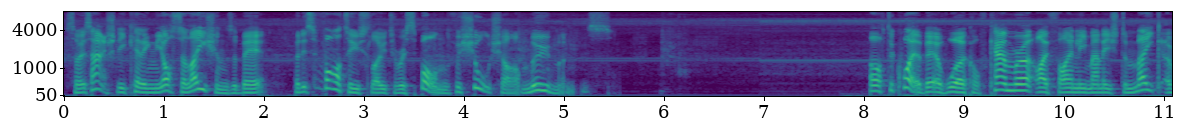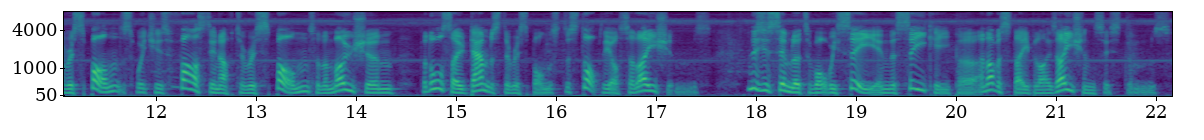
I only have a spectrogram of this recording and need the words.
so it's actually killing the oscillations a bit, but it's far too slow to respond for short sharp movements. After quite a bit of work off camera, I finally managed to make a response which is fast enough to respond to the motion, but also damps the response to stop the oscillations. And this is similar to what we see in the Seakeeper and other stabilisation systems.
